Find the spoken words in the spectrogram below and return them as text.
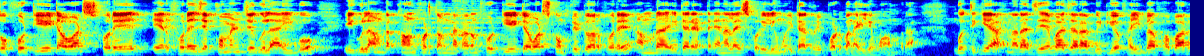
তো ফোর্টি এইট আওয়ার্স পরে, এর পরে যে কমেন্ট যেগুলো আইব, এগুলো আমরা কাউন্ট করতাম না। কারণ ফোর্টি এইট আওয়ার্স কমপ্লিট হওয়ার পরে আমরা এটার একটা অ্যানালাইজ করে করিলিমো এটার রিপোর্ট বানাই বানাইলিমো আমরা। গতিকে আপনারা যে বা যারা ভিডিও ফাইবা হবার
